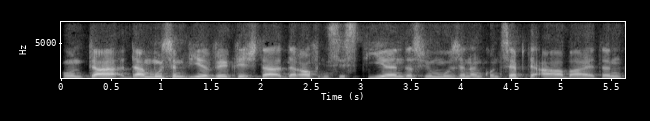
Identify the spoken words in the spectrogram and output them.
Und da, da müssen wir wirklich da, darauf insistieren, dass wir müssen an Konzepte arbeiten,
